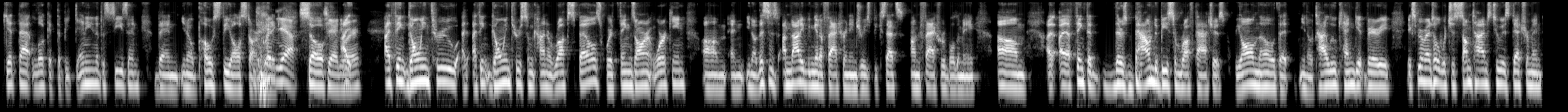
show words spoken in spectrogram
get that look at the beginning of the season than, you know, post the All-Star break. yeah, So January. I think going through, I- I think going through some kind of rough spells where things aren't working, um, and you know, this is I'm not even going to factor in injuries because that's unfactorable to me. Um, I, I think that there's bound to be some rough patches. We all know that you know Ty Lue can get very experimental, which is sometimes to his detriment.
